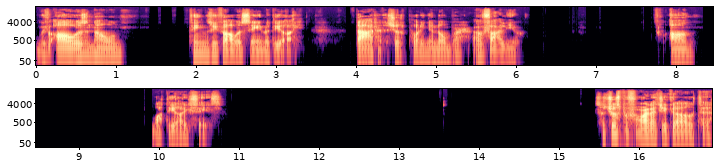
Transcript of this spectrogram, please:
We've always known things we've always seen with the eye. Data is just putting a number of value on what the eye sees. So just before I let you go to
